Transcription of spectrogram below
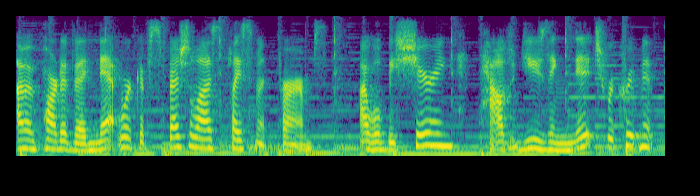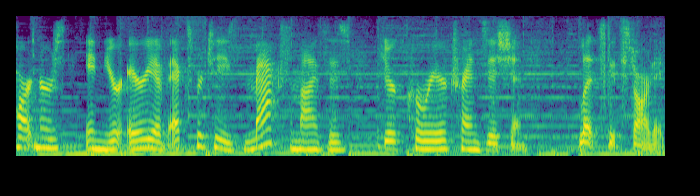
I'm a part of a network of specialized placement firms. I will be sharing how using niche recruitment partners in your area of expertise maximizes your career transition. Let's get started.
